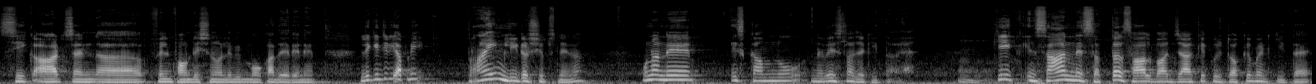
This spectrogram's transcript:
Sikh arts and film foundation ਵਾਲੇ ਵੀ ਮੌਕਾ ਦੇ ਰਹੇ ਨੇ। ਲੇਕਿਨ ਜਿਹੜੀ ਆਪਣੀ ਪ੍ਰਾਈਮ ਲੀਡਰਸ਼ਿਪਸ ਨੇ ਨਾ ਉਹਨਾਂ ਨੇ ਇਸ ਕੰਮ ਨੂੰ ਨਿਵੇਸਲਾ ਜਿਹਾ ਕੀਤਾ ਹੈ। ਕਿ ਇੱਕ ਇਨਸਾਨ ਨੇ 70 ਸਾਲ ਬਾਅਦ ਜਾ ਕੇ ਕੁਝ ਡਾਕੂਮੈਂਟ ਕੀਤਾ ਹੈ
